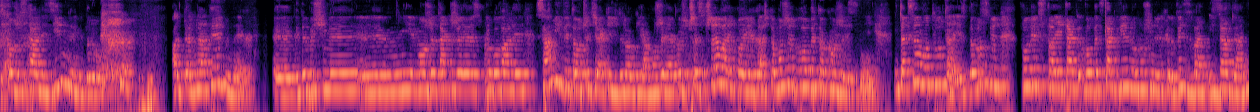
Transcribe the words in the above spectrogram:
skorzystali z innych dróg, alternatywnych, E, gdybyśmy e, może także spróbowali sami wytoczyć jakieś drogi, a może jakoś przez przełaj pojechać, to może byłoby to korzystniej. I tak samo tutaj jest. Dorosły człowiek stoi tak, wobec tak wielu różnych wyzwań i zadań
